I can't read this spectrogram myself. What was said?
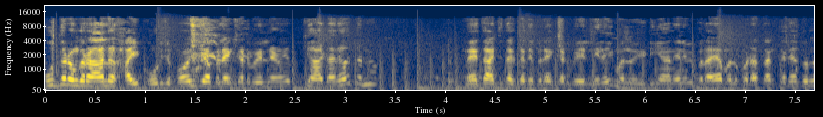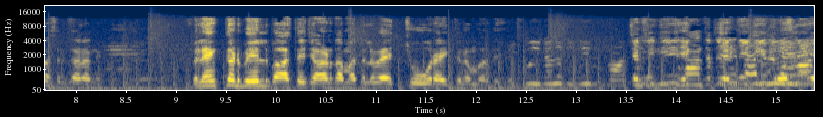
ਉਧਰ ਉਂਗਰਾਲ ਹਾਈ ਕੋਰਟ 'ਚ ਪਹੁੰਚ ਗਿਆ ਬਲੈਂਕਟ ਬੇਲ ਲੈਣ ਕੀ ਡਰ ਹੈ ਉਹ ਤੈਨੂੰ? ਮੈਂ ਤਾਂ ਅੱਜ ਤੱਕ ਕਦੇ ਬਲੈਂਕਟ ਬੇਲ ਨਹੀਂ ਲਈ ਮੈਨੂੰ ਈਡੀਆਂ ਨੇ ਵੀ ਬੁਲਾਇਆ ਮੈਨੂੰ ਬੜਾ ਤੰਗ ਕਰਿਆ ਦੋਨਾਂ ਸਰਕਾਰਾਂ ਨੇ। ਬਲੈਂਕਟ ਬੇਲ ਵਾਸਤੇ ਜਾਣ ਦਾ ਮਤਲਬ ਹੈ ਚੋਰ ਹੈ ਇੱਕ ਨੰਬਰ ਦੇ। ਰਿੰਕੂ ਜੀ ਕਹਿੰਦੇ ਤੁਸੀਂ ਚੰਨੀ ਜ਼ਮਾਨਤ ਤੇ ਚੰਨੀ ਜ਼ਮਾਨਤ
